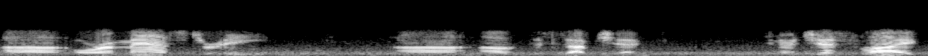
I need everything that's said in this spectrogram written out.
uh, or a mastery uh, of the subject. You know, just like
